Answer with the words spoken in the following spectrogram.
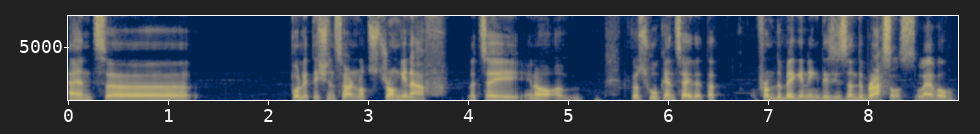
and politicians are not strong enough. Let's say, you know, um, because who can say that? That from the beginning, this is on the Brussels level.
